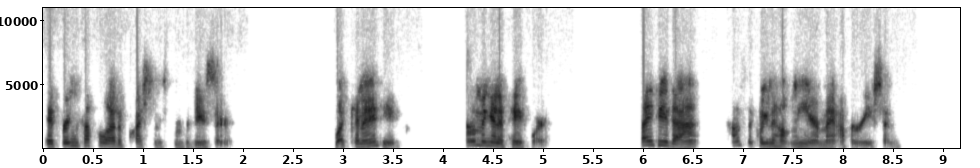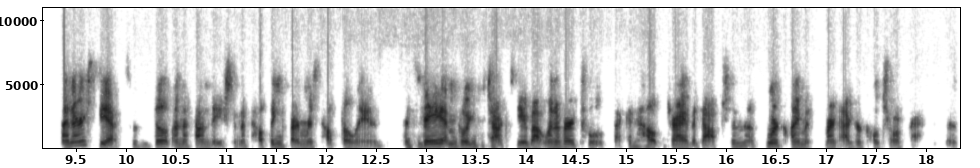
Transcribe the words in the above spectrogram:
it brings up a lot of questions from producers. What can I do? How am I going to pay for it? If I do that, how's it going to help me or my operation? NRCS was built on a foundation of helping farmers help the land. And today I'm going to talk to you about one of our tools that can help drive adoption of more climate smart agricultural practices.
